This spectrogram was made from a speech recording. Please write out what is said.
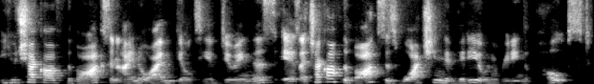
you check off the box, and I know I'm guilty of doing this, is I check off the boxes watching the video and reading the post.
